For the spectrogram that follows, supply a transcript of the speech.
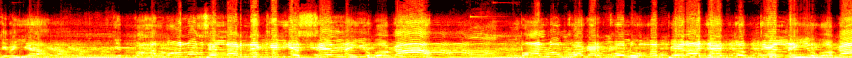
कि भैया, कि पहलवानों से लड़ने के लिए सेल नहीं होगा। बालों को अगर कोल्हू में पेरा जाए तो नहीं होगा।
